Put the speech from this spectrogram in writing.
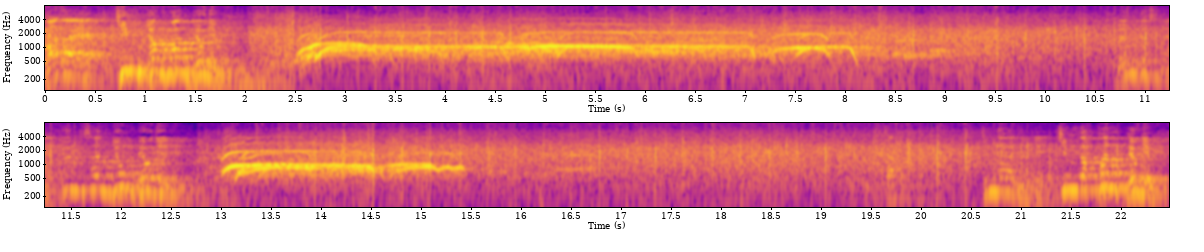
바다의 김영만 배우님. 멤버 대신에 윤선용 배우님. 자, 김나간 역의 김덕환 배우님.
